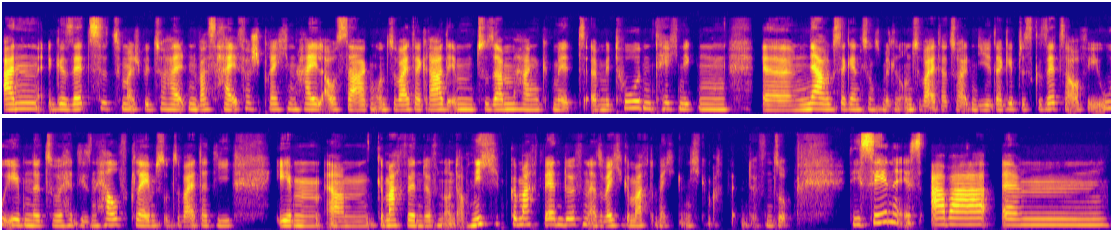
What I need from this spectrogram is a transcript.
an Gesetze zum Beispiel zu halten, was Heilversprechen, Heilaussagen und so weiter, gerade im Zusammenhang mit äh, Methoden, Techniken, äh, Nahrungsergänzungsmitteln und so weiter zu halten. Die, da gibt es Gesetze auf EU-Ebene zu diesen Health Claims und so weiter, die eben ähm, gemacht werden dürfen und auch nicht gemacht werden dürfen, also welche gemacht und welche nicht gemacht werden dürfen. So. Die Szene ist aber, ähm,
